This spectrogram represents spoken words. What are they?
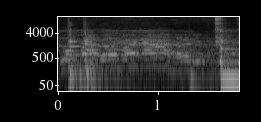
ગોપાલ મના હરી.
